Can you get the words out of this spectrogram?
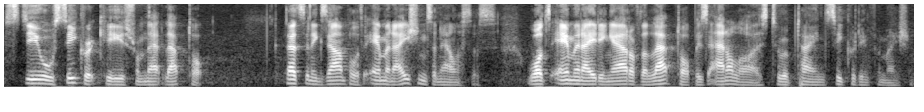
steal secret keys from that laptop. That's an example of emanations analysis. What's emanating out of the laptop is analysed to obtain secret information.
